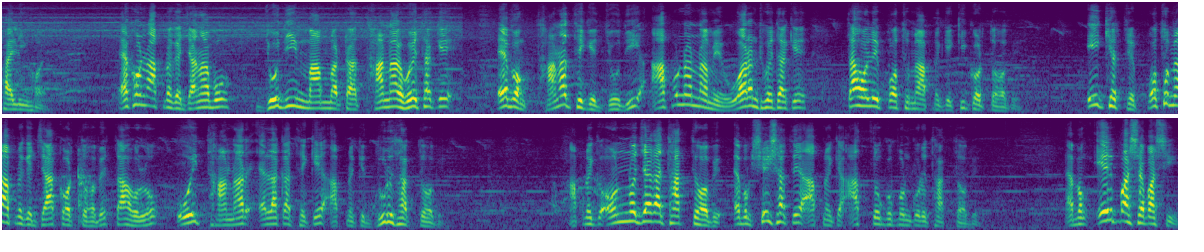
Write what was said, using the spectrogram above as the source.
ফাইলিং হয়। এখন আপনাকে জানাব, যদি মামলাটা থানায় হয়ে থাকে এবং থানা থেকে যদি আপনার নামে ওয়ারেন্ট হয়ে থাকে, তাহলে প্রথমে আপনাকে কি করতে হবে? এই ক্ষেত্রে প্রথমে আপনাকে যা করতে হবে তা হলো ওই থানার এলাকা থেকে আপনাকে দূরে থাকতে হবে। আপনাকে অন্য জায়গায় থাকতে হবে এবং সেই সাথে আপনাকে আত্মগোপন করে থাকতে হবে। এবং এর পাশাপাশি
